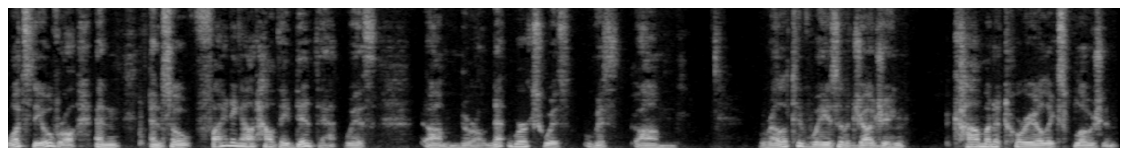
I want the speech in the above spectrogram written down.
What's the overall? And, and so finding out how they did that with, um, neural networks, with, with, um, relative ways of judging, combinatorial explosion,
